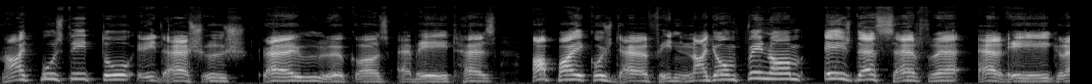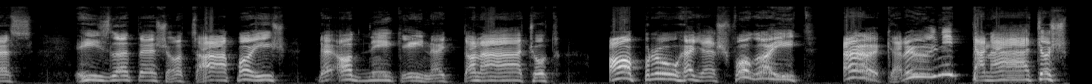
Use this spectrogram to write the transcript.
Nagy pusztító, idesős, leülök az ebédhez, a pajkos delfin nagyon finom, és desszertre elég lesz. Ízletes a cápa is, de adnék én egy tanácsot. Apró hegyes fogait elkerülni tanácsos.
